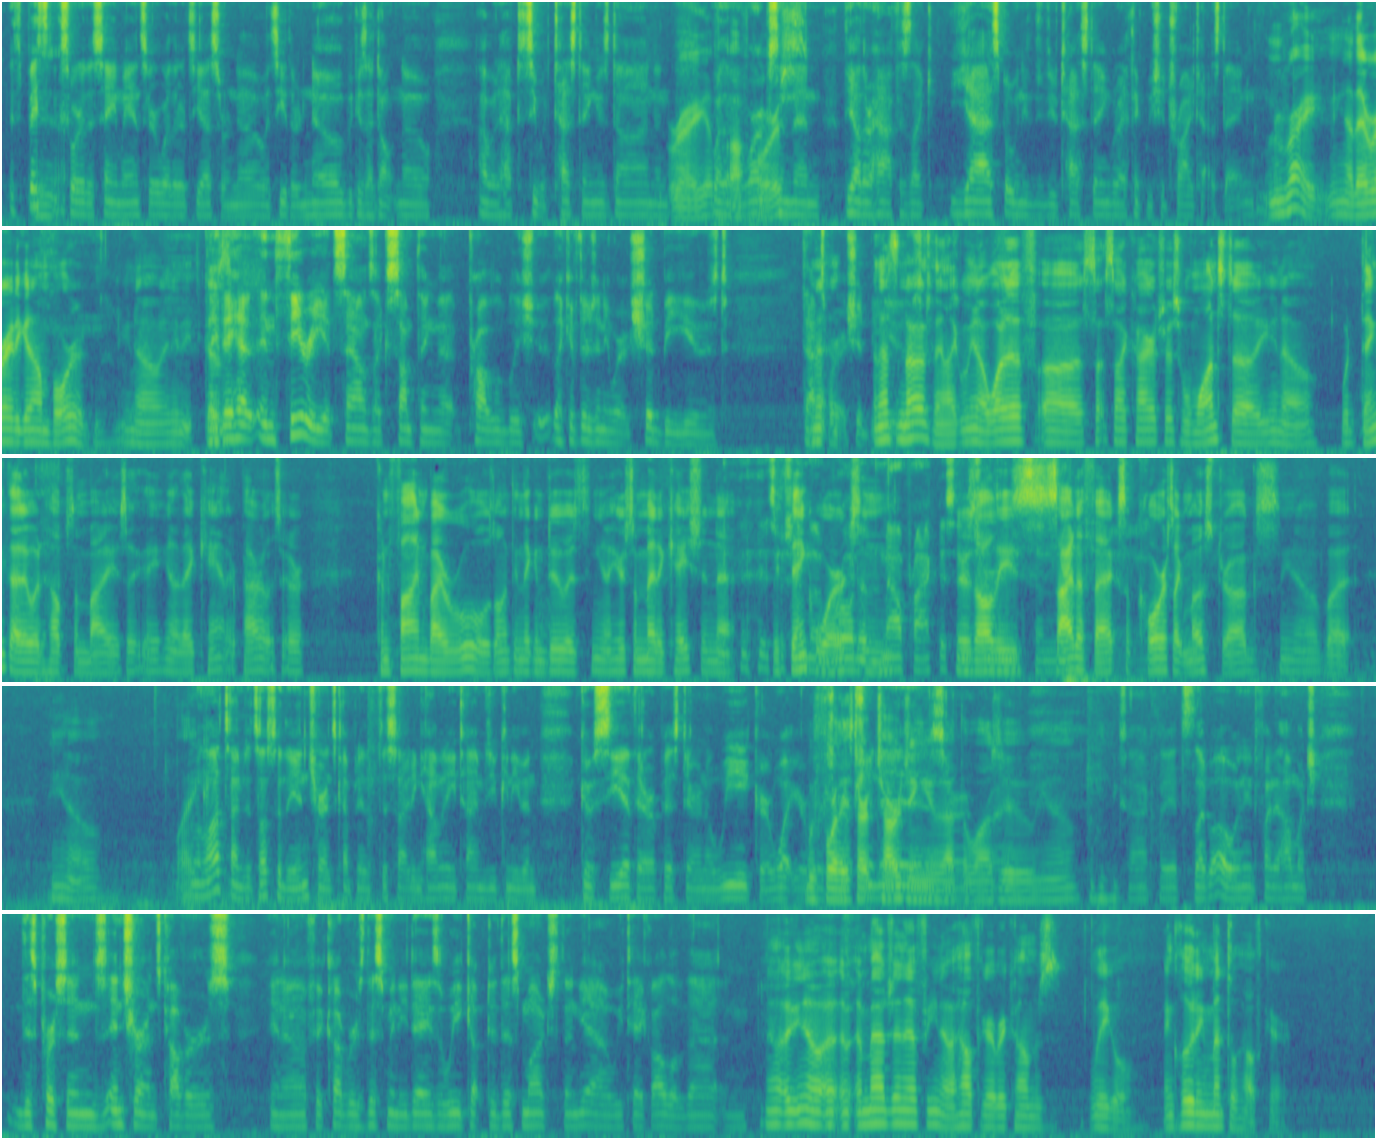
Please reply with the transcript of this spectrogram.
it's basically Yeah. sort of the same answer whether it's yes or no. It's either no because I don't know. I would have to see what testing is done and Right, whether it works, course. and then the other half is like yes, but we need to do testing. But I think we should try testing. Right, you know they're ready to get on board. You know, They, they have, in theory, it sounds like something that probably should, like if there's anywhere it should be used, that's And- where it should be. and that's used. another thing. Like, you know, what if uh, a psychiatrist wants to, you know, would think that it would help somebody? So they, you know, they can't. They're powerless. They're confined by rules. The only thing they can do is, you know, here's some medication that we think works and malpractice. there's all these and- side effects, of course, like most drugs, you know, but, you know, like. And a lot of times, it's also the insurance company that's deciding how many times you can even go see a therapist during a week or what your before they start charging you at the or- right. wazoo, you know. Exactly. It's like, oh, we need to find out how much this person's insurance covers. You know, if it covers this many days a week up to this much, then yeah, we take all of that. And Now, uh, you know, i- i- imagine if you know healthcare becomes legal, including mental health care.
